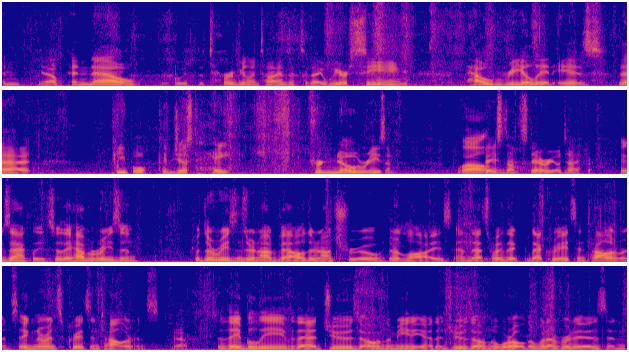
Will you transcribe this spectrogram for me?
And you know, and now with the turbulent times of today, we are seeing how real it is that people can just hate for no reason Well, based on stereotyping. exactly. So they have a reason, but their reasons are not valid, they're not true, they're lies, and that's why that, that creates intolerance. Ignorance creates intolerance. Yeah. So they believe that Jews own the media, that Jews own the world, or whatever it is, and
